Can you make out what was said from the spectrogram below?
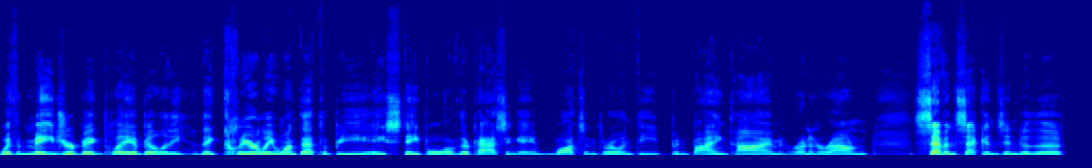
with major big play ability. They clearly want that to be a staple of their passing game. Watson throwing deep and buying time and running around seven seconds into the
